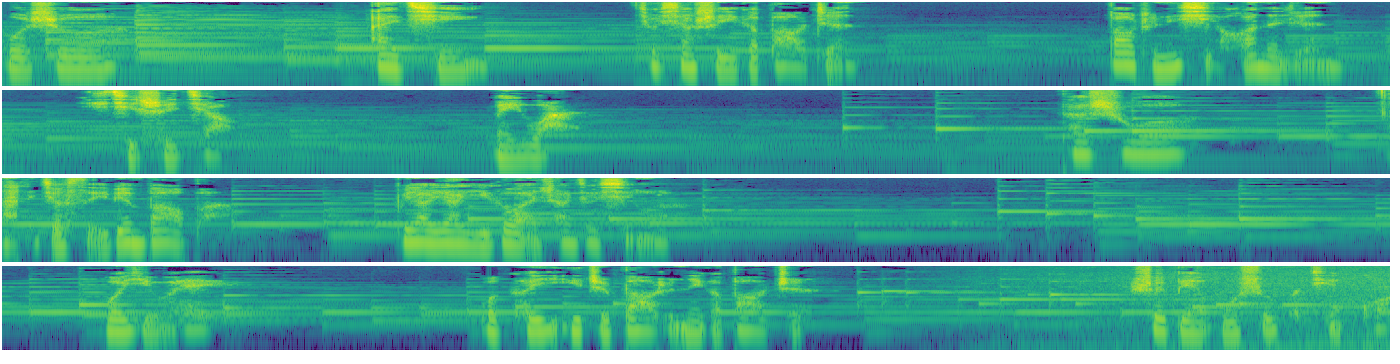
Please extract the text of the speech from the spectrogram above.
我说：“爱情就像是一个抱枕。”抱着你喜欢的人一起睡觉，每晚。他说：“那你就随便抱吧，不要压一个晚上就行了。”我以为我可以一直抱着那个抱枕，睡遍无数个天光。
